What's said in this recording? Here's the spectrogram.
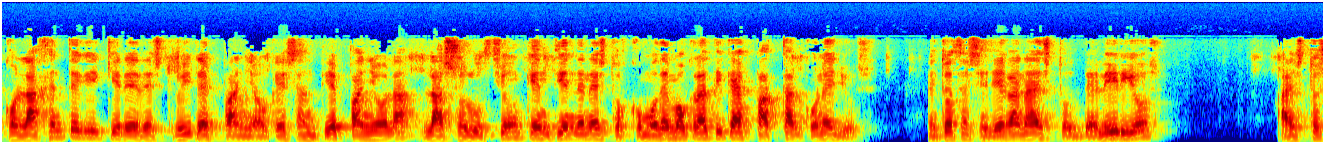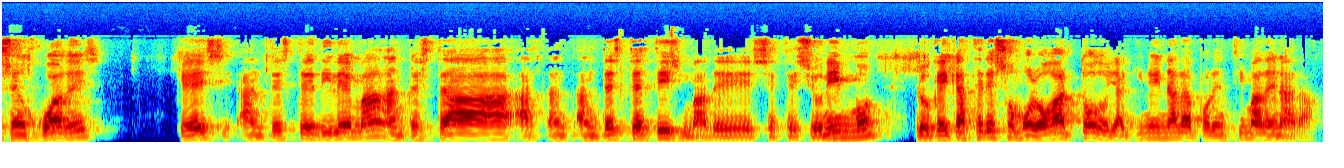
con la gente que quiere destruir España o que es anti-española, la solución que entienden estos como democrática es pactar con ellos. Entonces se llegan a estos delirios a estos enjuagues que es ante este dilema, ante, esta, ante este cisma de secesionismo, lo que hay que hacer es homologar todo y aquí no hay nada por encima de nada.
